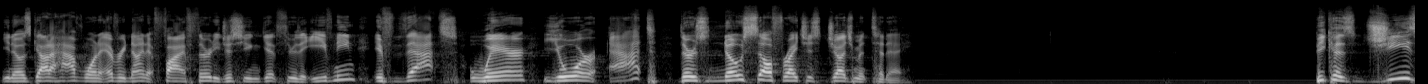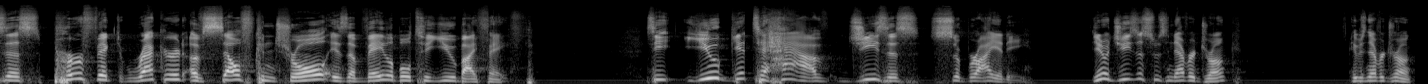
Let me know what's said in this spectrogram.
you know has got to have one every night at 5.30 just so you can get through the evening if that's where you're at there's no self-righteous judgment today Because Jesus' perfect record of self control is available to you by faith. See, you get to have Jesus' sobriety. You know, Jesus was never drunk. He was never drunk.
